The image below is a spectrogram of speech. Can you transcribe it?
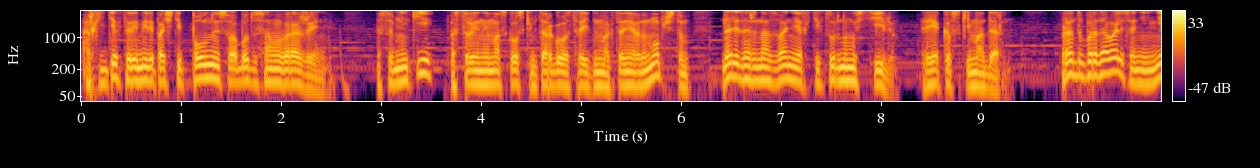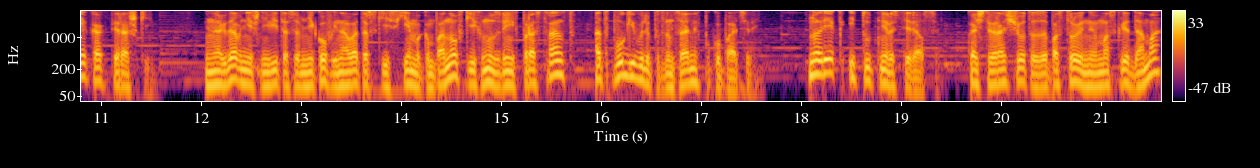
Архитекторы имели почти полную свободу самовыражения. Особняки, построенные Московским торгово-строительным акционерным обществом, дали даже название архитектурному стилю – Рековский модерн. Правда, продавались они не как пирожки – Иногда внешний вид особняков и новаторские схемы компоновки их внутренних пространств отпугивали потенциальных покупателей. Но Рек и тут не растерялся. В качестве расчета за построенные в Москве дома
